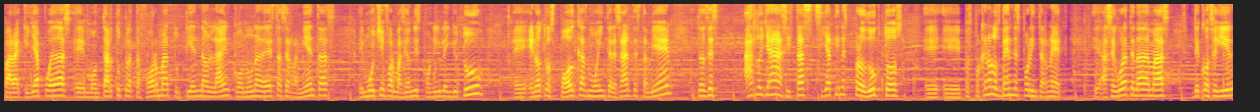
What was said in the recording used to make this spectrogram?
para que ya puedas eh, montar tu plataforma, tu tienda online con una de estas herramientas. Hay mucha información disponible en YouTube, eh, en otros podcasts muy interesantes también. Entonces, hazlo ya. Si estás, si ya tienes productos, pues ¿por qué no los vendes por internet? Eh, asegúrate nada más de conseguir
